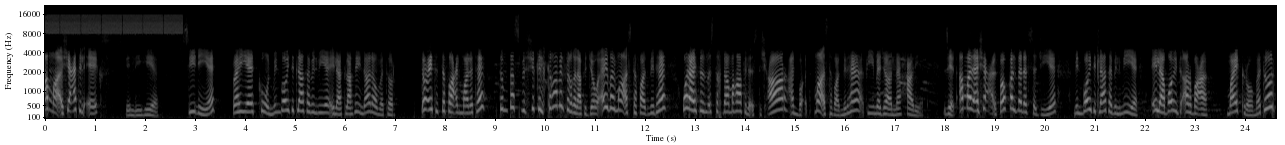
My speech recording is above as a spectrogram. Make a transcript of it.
أما أشعة ال X اللي هي سينية فهي تكون من point ثلاثة بالمية إلى ثلاثين نانومتر. نوعية التفاعل مالتها تمتص بشكل كامل في الغلاف الجوي أيضا ما أستفاد منها ولا يتم استخدامها في الاستشعار عن بعد. ما استفاد منها في مجالنا حاليا. زين أما الأشعة الفوق البنفسجية من point ثلاثة بالمية إلى point أربعة مايكرومتر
